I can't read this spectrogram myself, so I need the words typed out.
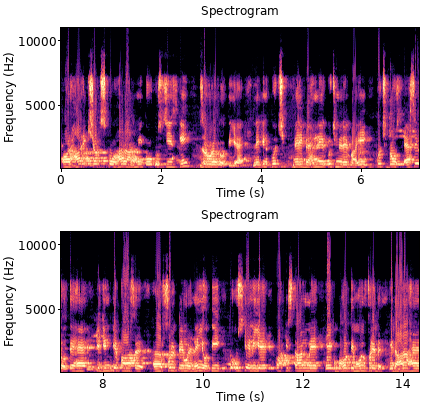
और हर शख्स को, हर आदमी को उस चीज़ की ज़रूरत होती है। लेकिन कुछ मेरी बहनें, कुछ मेरे भाई, कुछ दोस्त ऐसे होते हैं कि जिनके पास फुल पेमेंट नहीं होती तो उसके लिए पाकिस्तान में एक बहुत ही मुनफरद इदारा है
